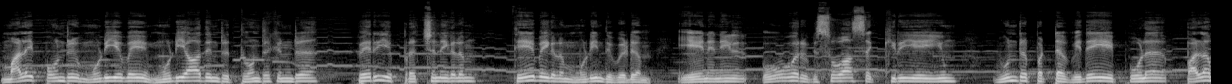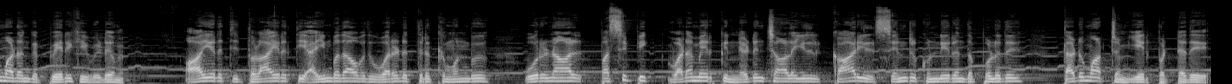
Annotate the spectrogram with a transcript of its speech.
மலை போன்று முடியவே முடியாதென்று தோன்றுகின்ற பெரிய பிரச்சனைகளும் தேவைகளும் முடிந்துவிடும். ஏனெனில் ஒவ்வொரு விசுவாச கிரியையும் ஊன்றப்பட்ட விதையைப் போல பல மடங்கு பெருகிவிடும். ஆயிரத்தி தொள்ளாயிரத்தி ஐம்பதாவது வருடத்திற்கு முன்பு ஒரு நாள் பசிபிக் வடமேற்கு நெடுஞ்சாலையில் காரில் சென்று கொண்டிருந்த பொழுது தடுமாற்றம் ஏற்பட்டது.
